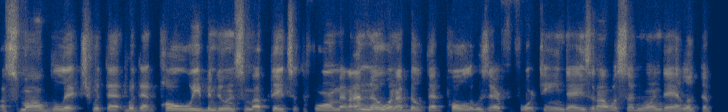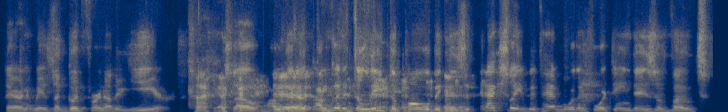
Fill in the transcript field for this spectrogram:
a small glitch with that with that poll. We've been doing some updates at the forum, and I know when I built that poll, it was there for 14 days, and all of a sudden one day I looked up there and it was a good for another year. So I'm gonna I'm gonna delete the poll because actually we've had more than 14 days of votes.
